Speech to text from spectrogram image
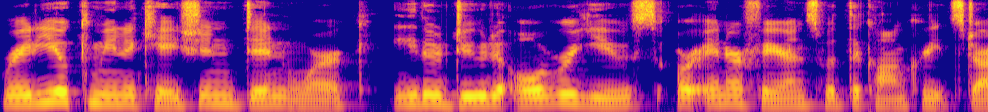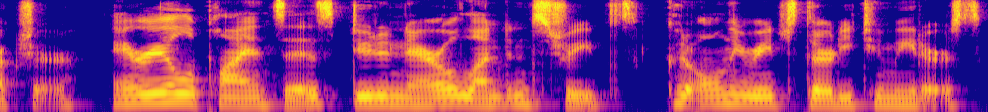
Radio communication didn't work, either due to overuse or interference with the concrete structure. Aerial appliances, due to narrow London streets, could only reach 32 meters.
